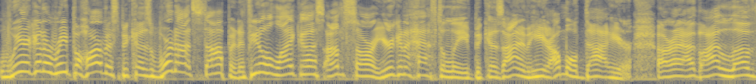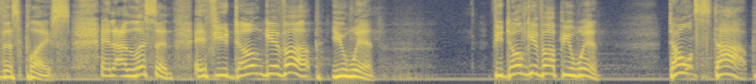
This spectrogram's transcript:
We're going to reap a harvest because we're not stopping. If you don't like us, I'm sorry. You're going to have to leave because I am here. I'm going to die here. All right. I, I love this place. And I listen, if you don't give up, you win. If you don't give up, you win. Don't stop.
